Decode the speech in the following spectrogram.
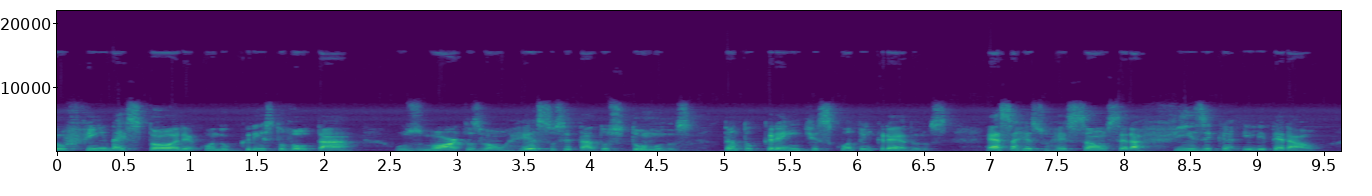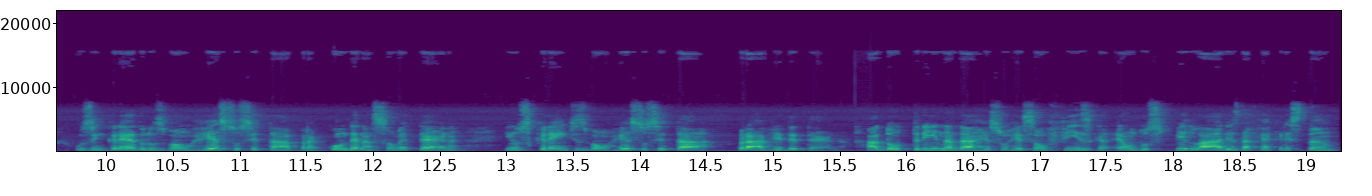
No fim da história, quando Cristo voltar, os mortos vão ressuscitar dos túmulos, tanto crentes quanto incrédulos. Essa ressurreição será física e literal. Os incrédulos vão ressuscitar para a condenação eterna e os crentes vão ressuscitar para a vida eterna. A doutrina da ressurreição física é um dos pilares da fé cristã.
